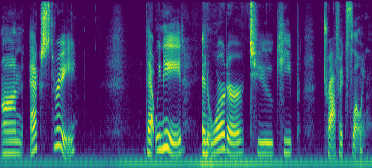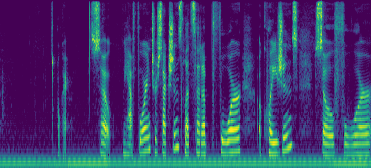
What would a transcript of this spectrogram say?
on X3 that we need in order to keep traffic flowing? Okay, so we have four intersections. Let's set up four equations. So for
